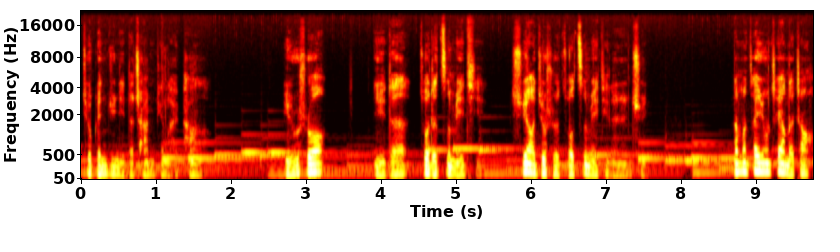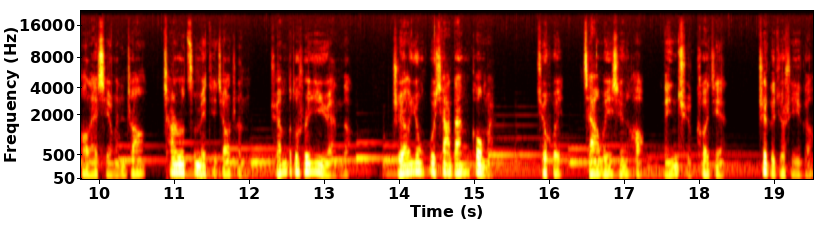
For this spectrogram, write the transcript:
就根据你的产品来看了。比如说，你的做的自媒体需要就是做自媒体的人群，那么再用这样的账号来写文章，插入自媒体教程，全部都是一元的。只要用户下单购买，就会。加微信号领取课件，这个就是一个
